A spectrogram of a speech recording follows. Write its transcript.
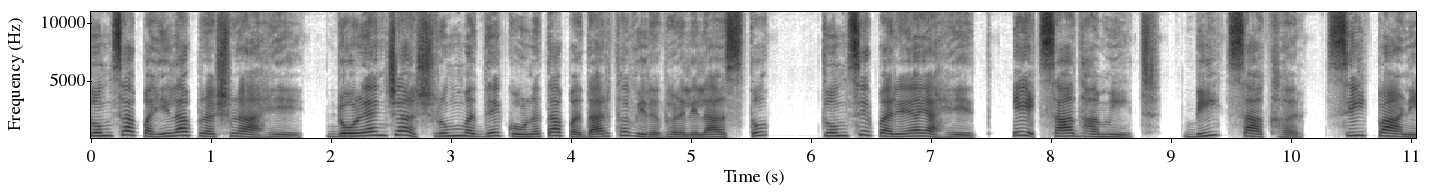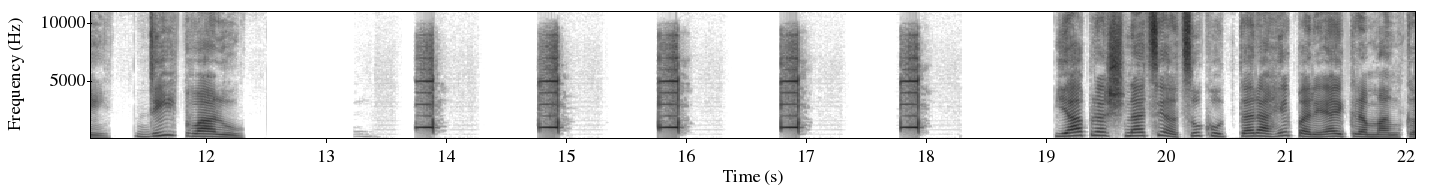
तुमचा पहिला प्रश्न आहे डोळ्यांच्या अश्रूंमध्ये कोणता पदार्थ विरघळलेला असतो? तुमचे पर्याय आहेत ए साधा मीठ बी साखर सी पाणी डी वाळू. या प्रश्नाचे अचूक उत्तर आहे पर्याय क्रमांक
